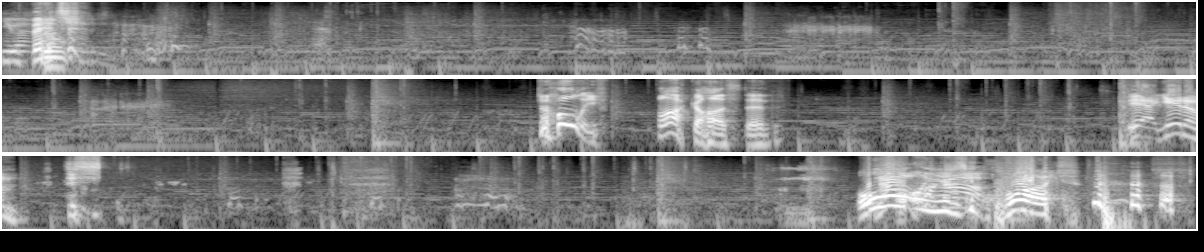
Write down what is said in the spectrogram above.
You bitch. Holy fuck, Austin. Yeah, get him. Oh, you just get fucked.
